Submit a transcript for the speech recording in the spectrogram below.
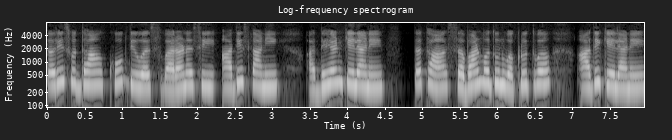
तरी सुद्धा खूप दिवस वाराणसी आदी स्थानी अध्ययन केल्याने तथा सभांमधून वक्तृत्व आदी केल्याने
